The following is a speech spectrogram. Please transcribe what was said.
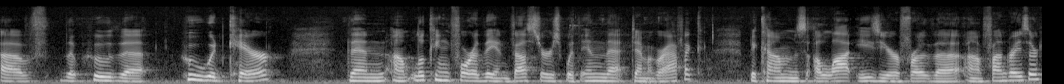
of the, who, the, who would care, then um, looking for the investors within that demographic becomes a lot easier for the uh, fundraiser.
